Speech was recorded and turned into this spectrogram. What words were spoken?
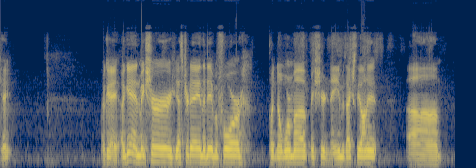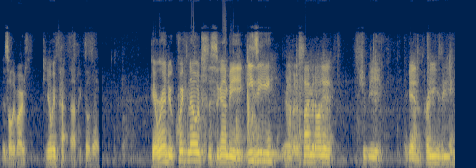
Okay. Okay, again, make sure yesterday and the day before, put no warm up, make sure your name is actually on it. Um, it's only bars. Can you help me uh, pick those up? Okay, we're gonna do quick notes. This is gonna be easy. We're gonna have an assignment on it. Should be, again, pretty easy.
